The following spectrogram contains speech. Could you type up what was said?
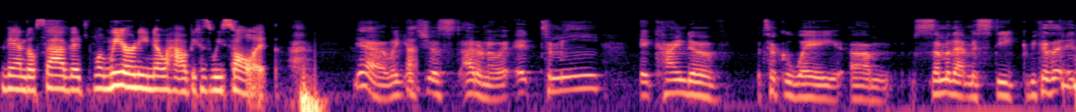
Vandal Savage when we already know how because we saw it? Yeah, like it's just I don't know. It, it to me it kind of took away um, some of that mystique because it,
